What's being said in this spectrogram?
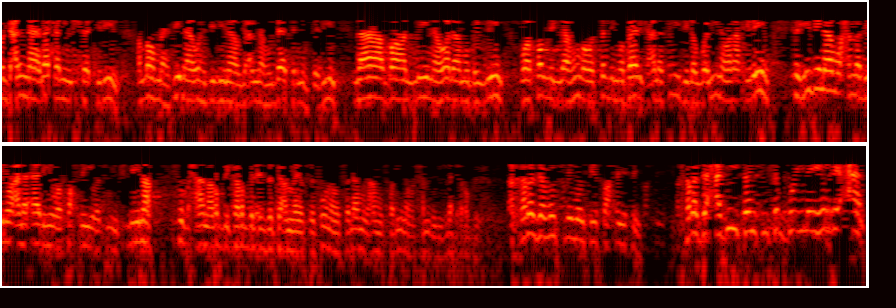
واجعلنا لك من الشاكرين اللهم اهدنا واهد بنا واجعلنا هداة المهتدين لا ضالين ولا مضلين وصل اللهم وسلم وبارك على سيد الأولين والآخرين سيدنا محمد وعلى آله وصحبه وسلم. سبحان ربك رب العزة عما يصفون وسلام على المرسلين والحمد لله رب العالمين. أخرج مسلم في صحيحه. أخرج حديثا تشد إليه الرحال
